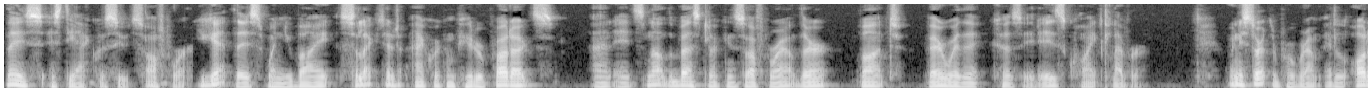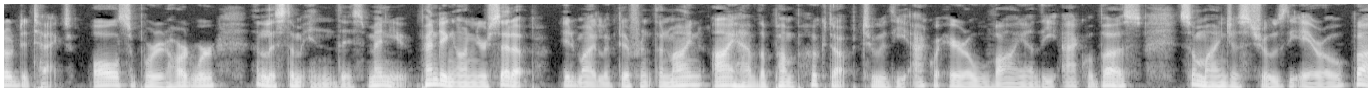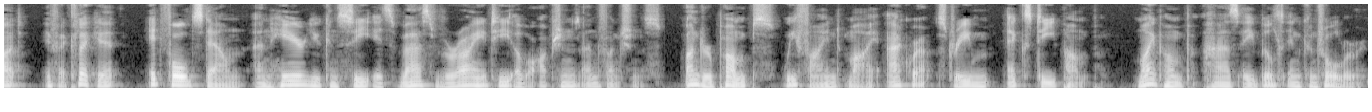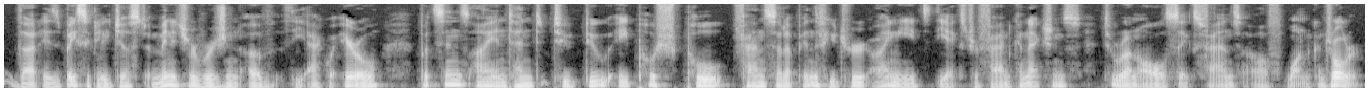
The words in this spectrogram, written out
This is the Aquasuite software. You get this when you buy selected Aqua Computer products and it's not the best looking software out there, but bear with it because it is quite clever. When you start the program, it'll auto detect all supported hardware and list them in this menu. Depending on your setup, it might look different than mine. I have the pump hooked up to the Aquaero via the Aquabus, so mine just shows the Aero, but if I click it, it folds down, and here you can see its vast variety of options and functions. Under pumps, we find my Aquastream XT pump. My pump has a built-in controller that is basically just a miniature version of the Aquaero, but since I intend to do a push-pull fan setup in the future, I need the extra fan connections to run all six fans off one controller.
